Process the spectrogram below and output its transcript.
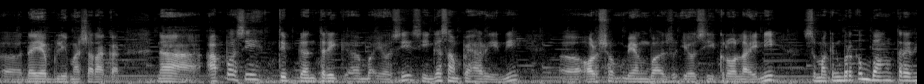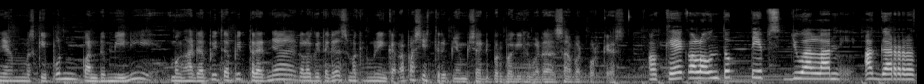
uh, daya beli masyarakat. Nah, apa sih tip dan trik uh, Mbak Yosi sehingga sampai hari ini uh, all shop yang Mbak Yosi kelola ini semakin berkembang trennya meskipun pandemi ini menghadapi tapi trennya kalau kita lihat semakin meningkat. Apa sih tip yang bisa diberbagi kepada sahabat podcast? Oke, kalau untuk tips jualan agar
